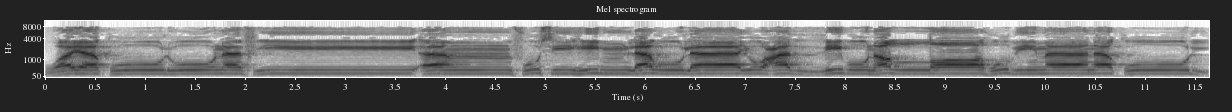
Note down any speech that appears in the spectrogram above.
وَيَقُولُونَ فِي أَنفُسِهِمْ لَوْلَا يُعَذِّبُنَا اللَّهُ بِمَا نَقُولُ.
